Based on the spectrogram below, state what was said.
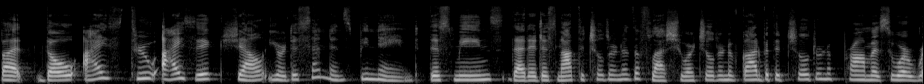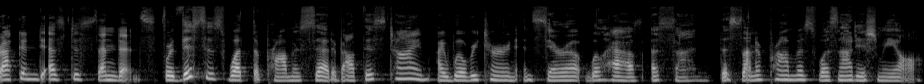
but though I through Isaac shall your descendants be named. This means that it is not the children of the flesh who are children of God, but the children of promise who are reckoned as descendants. For this is what the promise said about this time I will return, and Sarah will have a son. The son of promise was not Ishmael,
